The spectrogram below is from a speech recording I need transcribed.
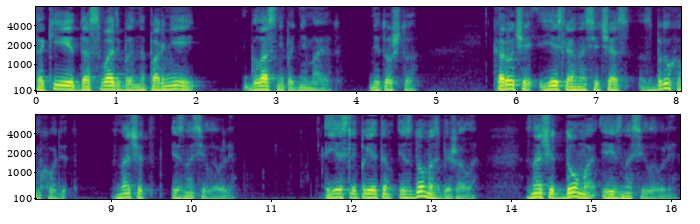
Такие до свадьбы на парней глаз не поднимают. Не то что. Короче, если она сейчас с брюхом ходит, значит, изнасиловали. Если при этом из дома сбежала, значит, дома и изнасиловали.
